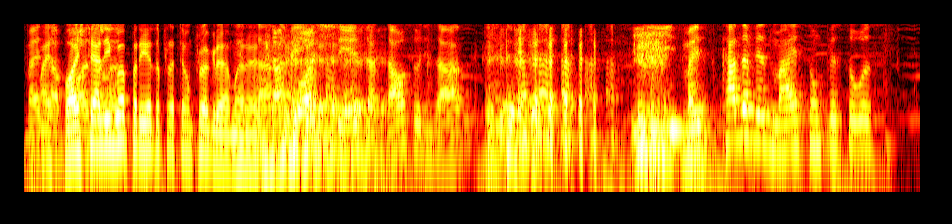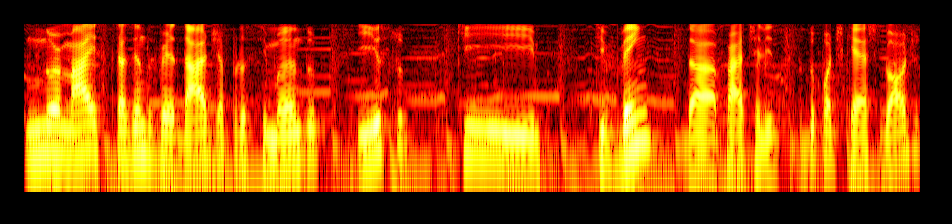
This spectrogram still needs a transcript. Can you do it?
Mas, Mas pode ter a língua presa para ter um programa, Exatamente. né? Já pode ter, já está autorizado. e, mas cada vez mais são pessoas normais, trazendo verdade, aproximando. E isso que, que vem da parte ali tipo, do podcast, do áudio,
